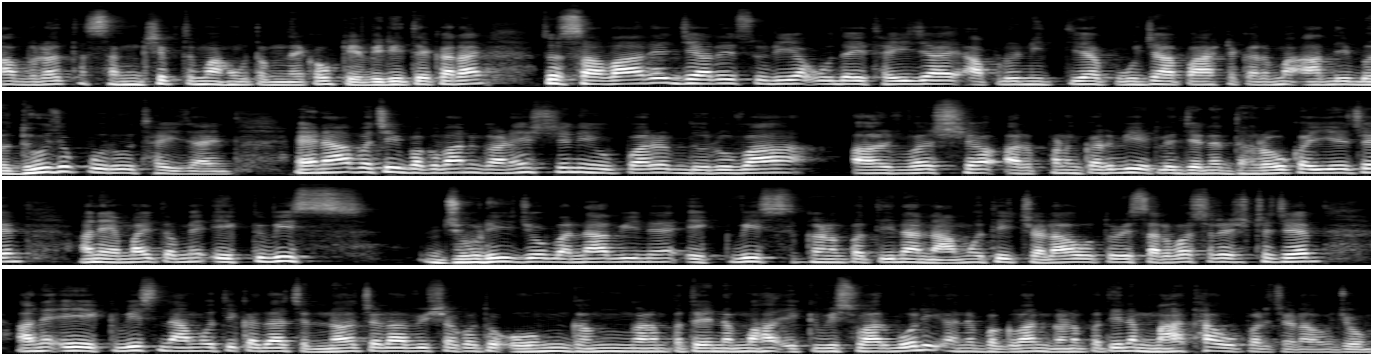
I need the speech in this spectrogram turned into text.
આ વ્રત સંક્ષિપ્તમાં હું તમને કહું કેવી રીતે કરાય. તો સવારે જ્યારે સૂર્ય ઉદય થઈ જાય, આપણું નિત્ય પૂજા, પાઠ, કર્મ આદિ બધું જ પૂરું થઈ જાય. એના પછી ભગવાન ગણેશજીની ઉપર દુર્વા અવશ્ય અર્પણ કરવી એટલે જેને ધરો કહીએ છીએ અને એમાંય તમે એકવીસ જોડી જો બનાવીને એકવીસ ગણપતિના નામોથી ચડાવો તો એ સર્વશ્રેષ્ઠ છે. અને એ એકવીસ નામોથી કદાચ ન ચડાવી શકો તો ઓમ ગંગ ગણપતિ નમઃ એકવીસ વાર બોલી અને ભગવાન ગણપતિને માથા ઉપર ચડાવજો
